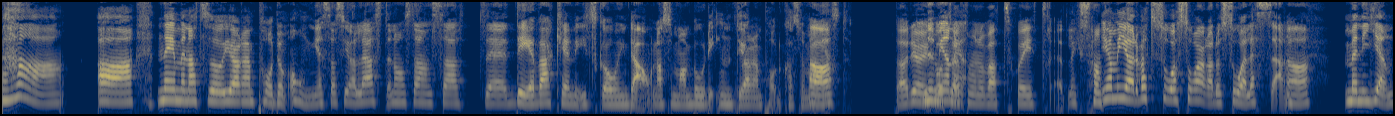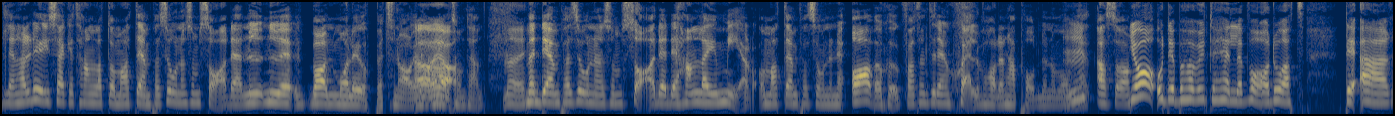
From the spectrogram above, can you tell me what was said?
aha, ja, nej men alltså göra en podd om ångest, alltså jag läste någonstans att eh, det är verkligen it's going down, alltså man borde inte göra en podcast om Ja. ångest. Då hade jag ju Nu gått menar jag- därifrån och varit skiträdd liksom. Ja men jag hade varit så sårad och så ledsen. Ja. Men egentligen hade det ju säkert handlat om att den personen som sa det, nu, nu är, bara målar jag upp ett scenario, Ja, ja. sånt hänt. Nej. Men den personen som sa det, det handlar ju mer om att den personen är avundsjuk för att inte den själv har den här podden om ångest. Alltså, Mm. Ja, och det behöver ju inte heller vara då att det är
